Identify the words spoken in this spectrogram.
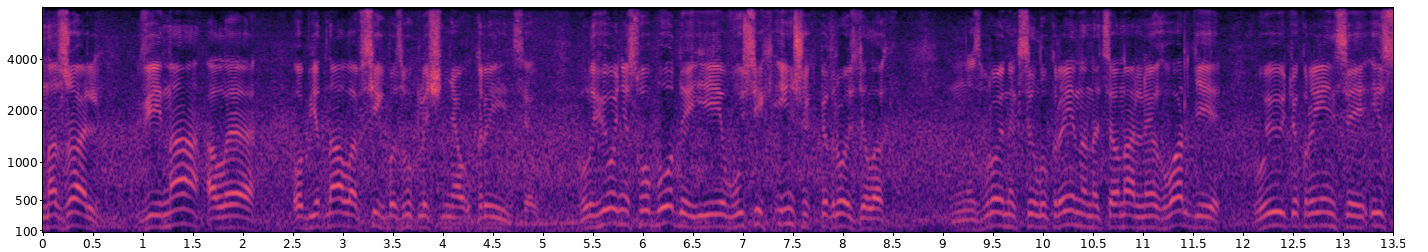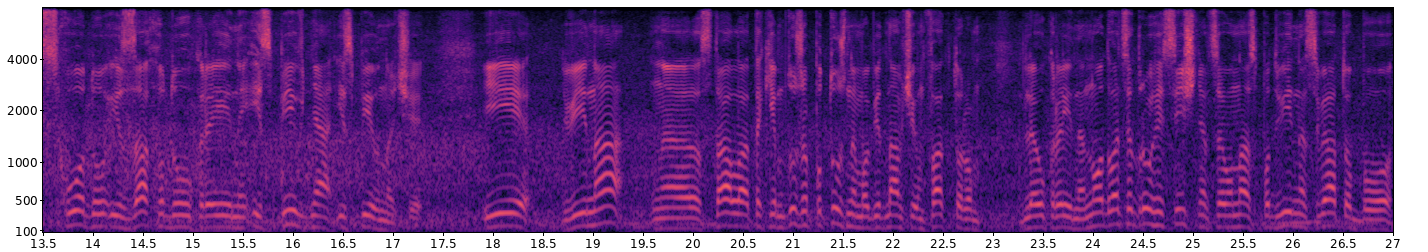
на жаль, війна, але об'єднала всіх без виключення українців. В Легіоні Свободи і в усіх інших підрозділах Збройних сил України, Національної гвардії воюють українці із сходу, із заходу України, із півдня, із півночі. І війна е, стала таким дуже потужним об'єднавчим фактором для України. Ну а 22 січня це у нас подвійне свято, бо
